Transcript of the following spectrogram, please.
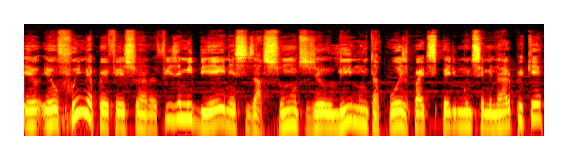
eu, eu fui me aperfeiçoando. Eu fiz MBA nesses assuntos, eu li muita coisa, participei de muito seminário, porque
